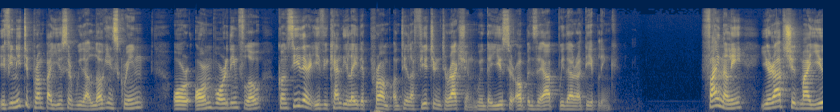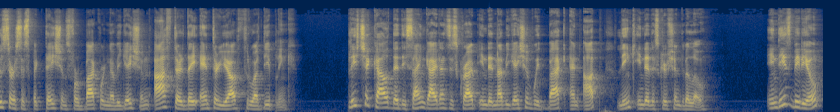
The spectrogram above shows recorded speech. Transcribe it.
If you need to prompt a user with a login screen or onboarding flow, consider if you can delay the prompt until a future interaction when the user opens the app without a deep link. Finally, your app should match users' expectations for backward navigation after they enter your app through a deep link. Please check out the design guidance described in the navigation with back and up link in the description below. In this video,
